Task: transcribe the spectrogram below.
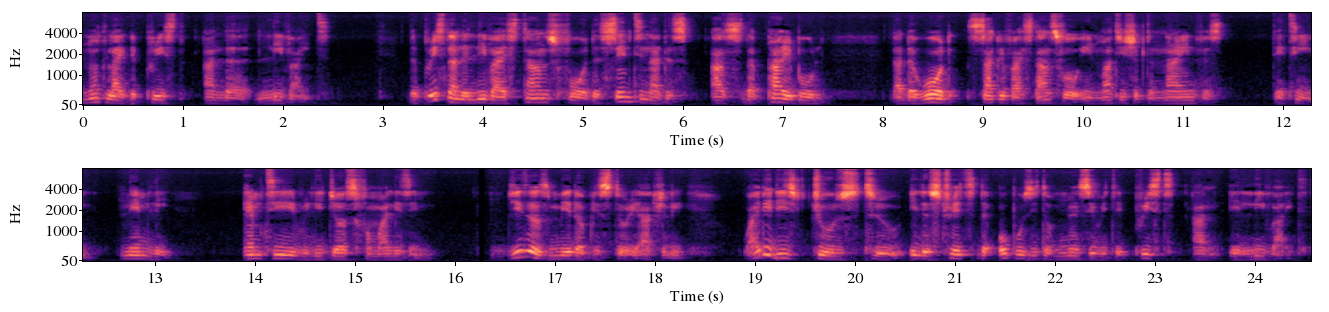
not like the priest and the Levite. The priest and the Levite stands for the same thing as, as the parable that the word sacrifice stands for in Matthew chapter 9 verse 13, namely empty religious formalism. Jesus made up this story actually why did he choose to illustrate the opposite of mercy with a priest and a Levite?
